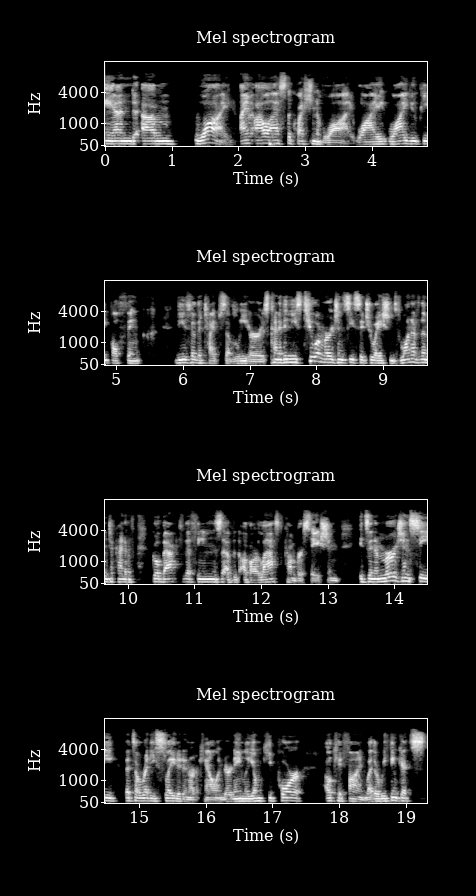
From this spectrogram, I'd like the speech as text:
and um, why? I, I'll ask the question of why. Why? Why do people think these are the types of leaders? Kind of in these two emergency situations. One of them to kind of go back to the themes of of our last conversation. It's an emergency that's already slated in our calendar, namely Yom Kippur. Okay, fine. Whether we think it's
